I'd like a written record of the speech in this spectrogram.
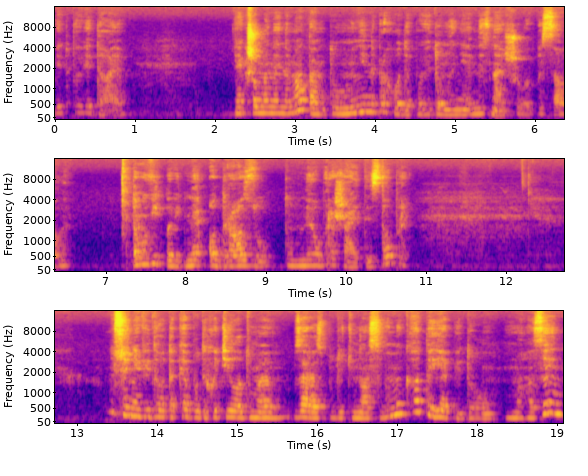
відповідаю. Якщо мене нема там, то мені не приходить повідомлення, я не знаю, що ви писали. Тому відповідь не одразу, тому не ображайтесь, добре? Ну, сьогодні відео таке буде. Хотіла, думаю, зараз будуть у нас вимикати. Я піду в магазин,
